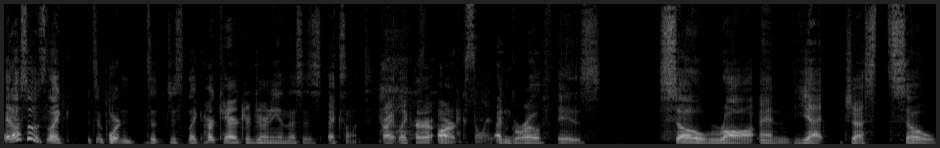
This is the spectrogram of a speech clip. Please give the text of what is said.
It also is like it's important to just like her character journey in this is excellent, right? Like her arc Excellent. and growth is so raw and yet just so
